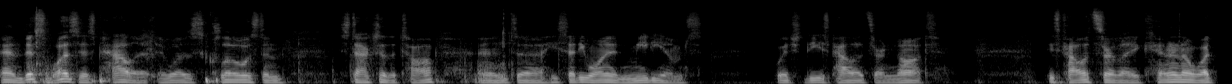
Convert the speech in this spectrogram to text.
and this was his pallet. It was closed and stacked to the top. And uh, he said he wanted mediums, which these pallets are not. These pallets are like, I don't know what,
